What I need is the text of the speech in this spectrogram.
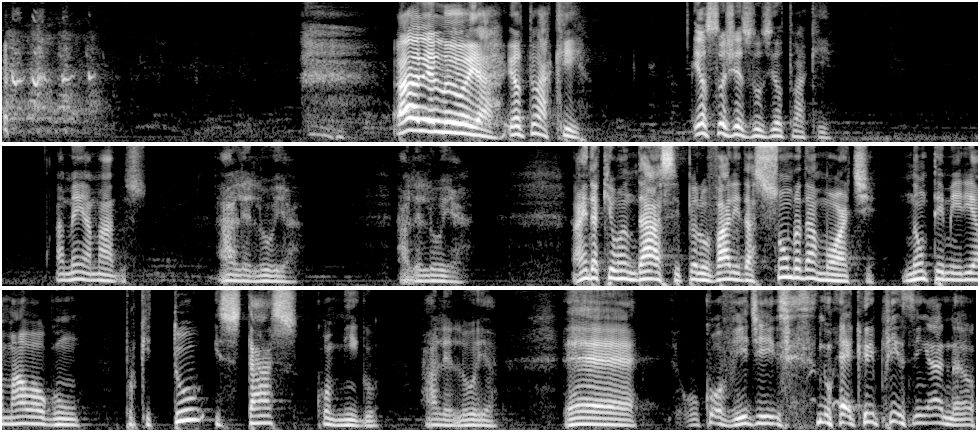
Aleluia, eu estou aqui. Eu sou Jesus e eu estou aqui. Amém, amados? Aleluia. Aleluia. Ainda que eu andasse pelo vale da sombra da morte, não temeria mal algum, porque tu estás comigo. Aleluia. É, o Covid não é gripezinha, não.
